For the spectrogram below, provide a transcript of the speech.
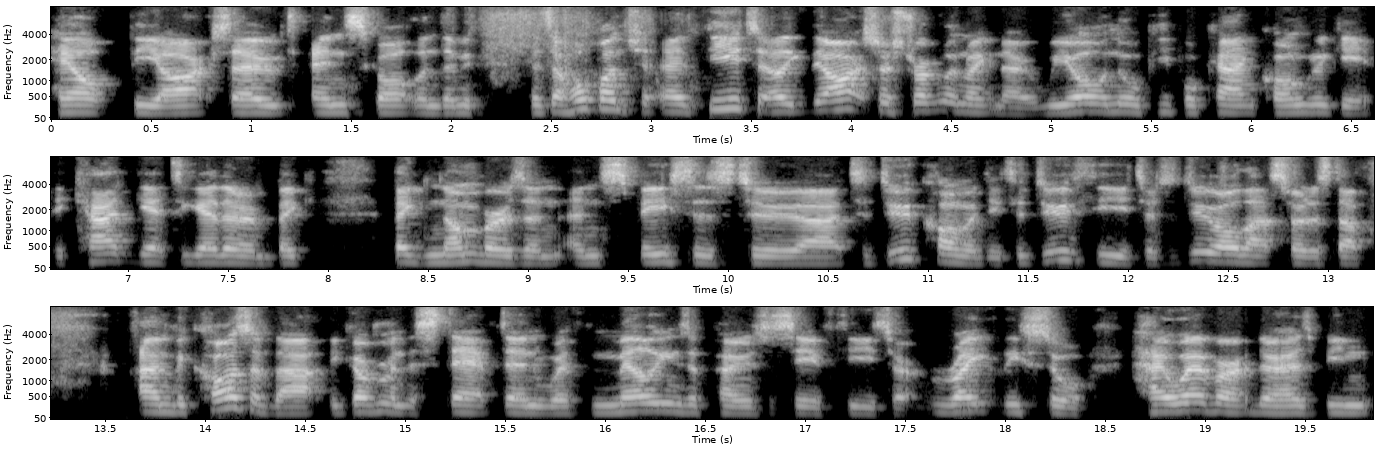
help the arts out in Scotland. I mean, there's a whole bunch of uh, theatre, like the arts are struggling right now. We all know people can't congregate, they can't get together in big, big numbers and, and spaces to uh, to do comedy, to do theatre, to do all that sort of stuff. And because of that, the government has stepped in with millions of pounds to save theatre, rightly so. However, there has been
